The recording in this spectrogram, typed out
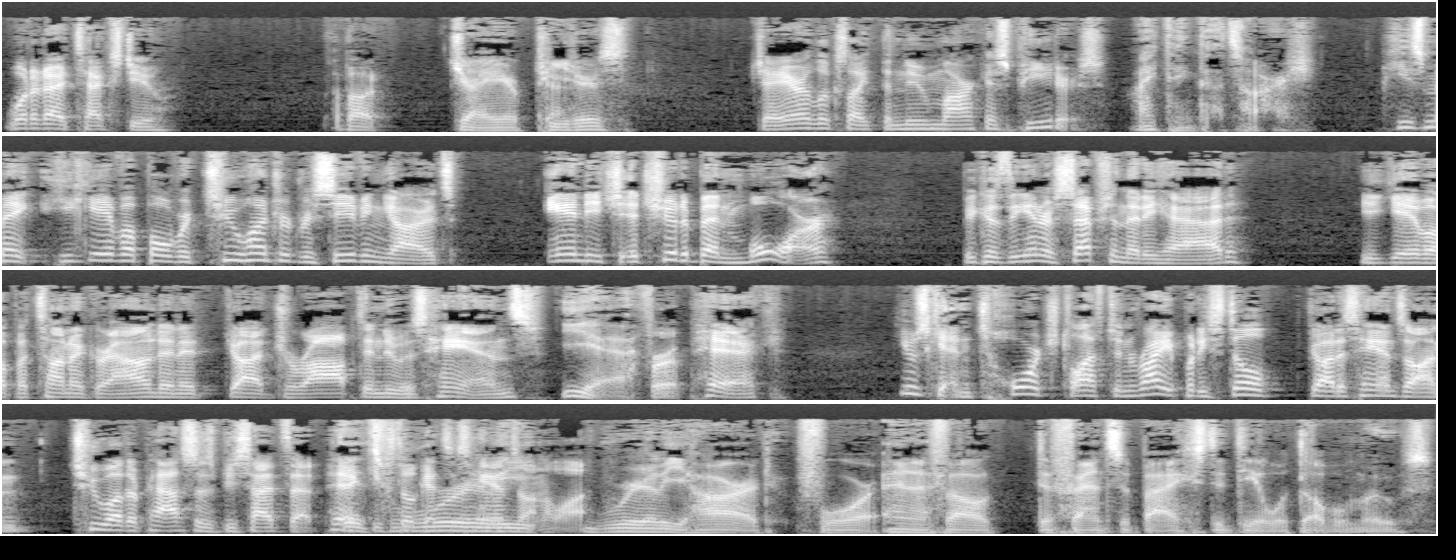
What did I text you about? Jaire Peters. JR looks like the new Marcus Peters. I think that's harsh. he's make he gave up over 200 receiving yards, and he, it should have been more because the interception that he had, he gave up a ton of ground and it got dropped into his hands Yeah. for a pick. He was getting torched left and right, but he still got his hands on two other passes besides that pick. he still gets really, his hands on a lot. really hard for NFL defensive backs to deal with double moves.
